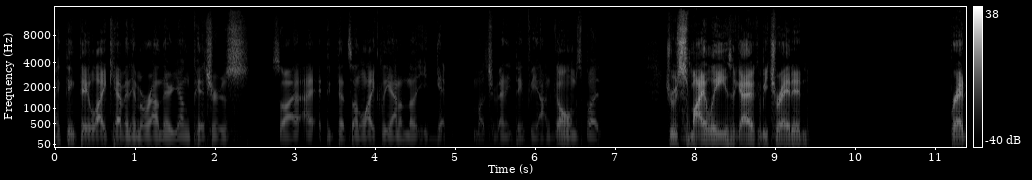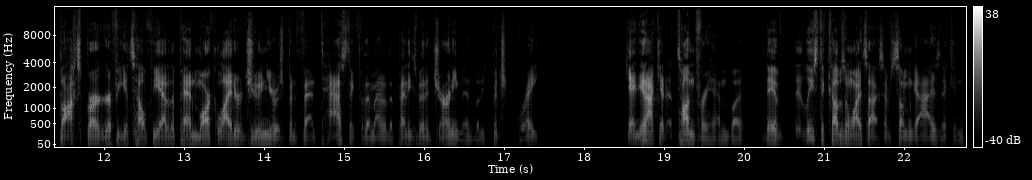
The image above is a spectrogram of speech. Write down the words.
I think they like having him around their young pitchers. So I, I think that's unlikely. I don't know that you'd get much of anything for Yan Gomes, but Drew Smyly is a guy who could be traded. Brad Boxberger, if he gets healthy out of the pen. Mark Leiter Jr. has been fantastic for them out of the pen. He's been a journeyman, but he's pitched great. Again, you're not getting a ton for him, but they have at least the Cubs and White Sox have some guys that can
